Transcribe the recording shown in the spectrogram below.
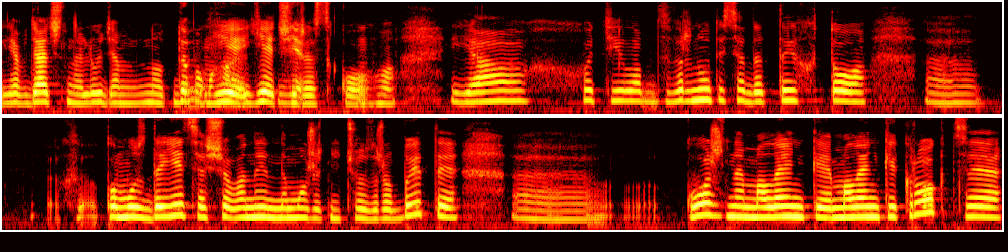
я вдячна людям, ну, є, є є. через кого. Я хотіла б звернутися до тих, хто. е, Кому здається, що вони не можуть нічого зробити. Кожне маленький, маленький крок це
